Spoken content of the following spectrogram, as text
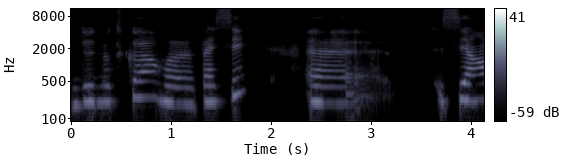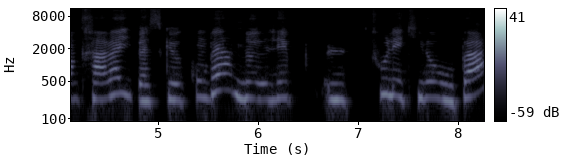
de notre corps passé. c'est un travail parce que qu'on perde tous les kilos ou pas,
